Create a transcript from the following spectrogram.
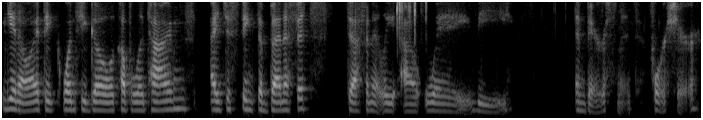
you know i think once you go a couple of times i just think the benefits definitely outweigh the embarrassment for sure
